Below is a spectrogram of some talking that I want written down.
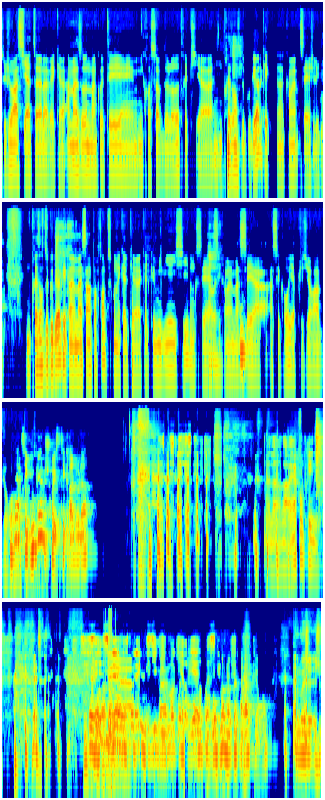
toujours à Seattle avec euh, Amazon d'un côté et Microsoft de l'autre, et puis euh, une présence de Google qui est euh, quand même, ça je l'ai dit, une présence de Google qui est quand même assez importante puisqu'on est quelques, quelques milliers ici, donc c'est ah quand même assez, assez gros. Il y a plusieurs bureaux. c'est Google, je croyais que c'était Granola. on n'a rien compris, nous. c'est là qui reviennent. Parce que... Hein. Moi, je,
